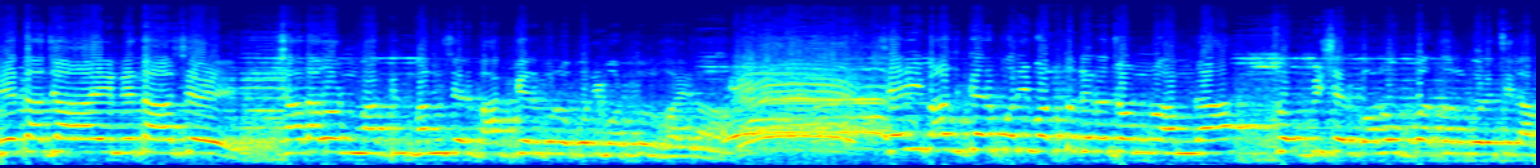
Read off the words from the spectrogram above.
নেতা যায়, নেতা আসে, সাধারণ মানুষের ভাগ্যের কোনো পরিবর্তন হয় না। সেই ভাগ্যের পরিবর্তনের জন্য আমরা চব্বিশের গণ অভ্যর্থন করেছিলাম,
